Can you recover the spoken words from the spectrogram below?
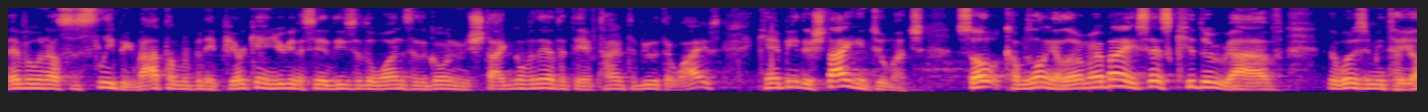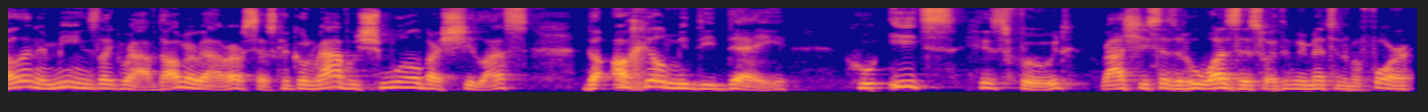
and everyone else is sleeping. And you're going to say these are the ones that are going and steiging over there, that they have time to be with their wives? Can't be, they're steiging too much. So comes along, he says, Kidur Rav. What does it mean, Tayolin? It means like Rav. The Amar Rav, Rav says, Kakon Rav Shmuel Bar Shilas, the Achil Mididei, who eats his food. Rashi says that who was this? I think we mentioned it before.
